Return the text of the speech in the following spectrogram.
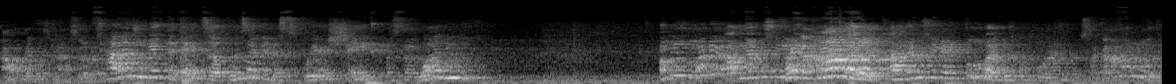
I don't think it's kind of syrup. How did you make the eggs up? It looks like in a square shape or something. Why you? I'm just wondering. I've never seen Like you an make food like omelet. I've never seen you make food like this before. It's like an omelet.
